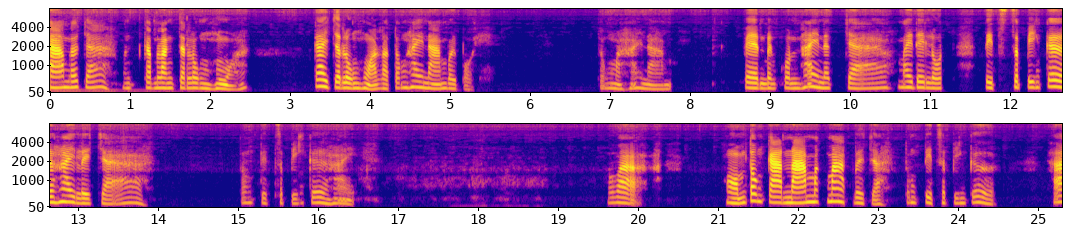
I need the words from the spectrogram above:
น้ำแล้วจ้า มันกำลังจะลงหัว ใกล้จะลงหัวเราต้องให้น้ำบ่อยๆ ต้องมาให้น้ำแฟนเป็นคนให้นะจ๊ะไม่ได้ลด ติดสปริงเกอร์ให้เลยจ้า ต้องติดสปริงเกอร์ให้ เพราะว่า หอมต้องการน้ำมาก ๆ เลยจ้ะ ต้องติดสปริงเกอร์ ถ้า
